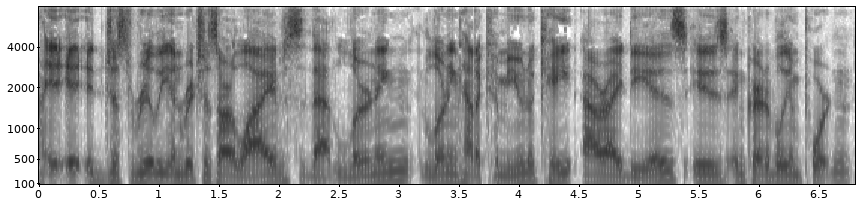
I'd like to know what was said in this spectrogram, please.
it, it, just really enriches our lives that learning learning how to communicate our ideas is incredibly important.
